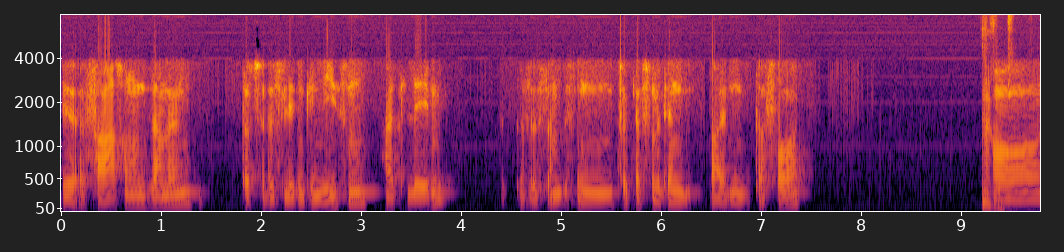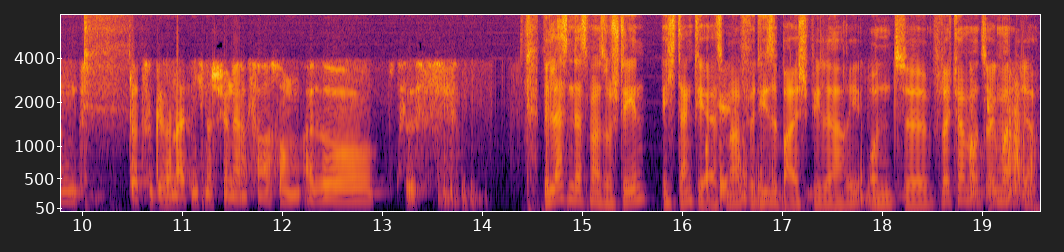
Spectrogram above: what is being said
wir Erfahrungen sammeln, dass wir das Leben genießen, halt leben. Das ist ein bisschen verknüpft mit den beiden davor. Und dazu gehören halt nicht nur schöne Erfahrungen. Also es ist Wir lassen das mal so stehen. Ich danke dir erstmal für diese Beispiele, Harry. Und äh, vielleicht hören wir uns irgendwann wieder.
